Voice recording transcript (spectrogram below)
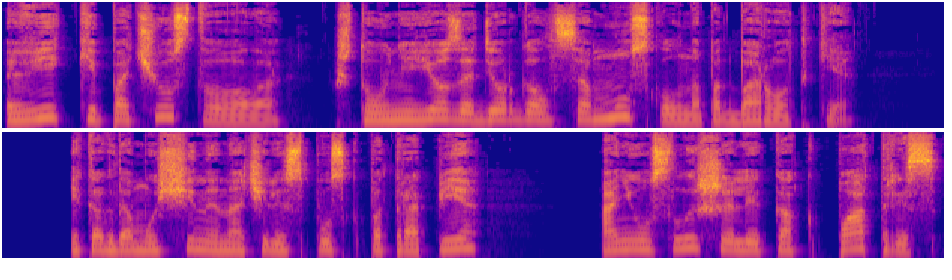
Викки почувствовала, что у нее задергался мускул на подбородке. И когда мужчины начали спуск по тропе, они услышали, как Патрис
